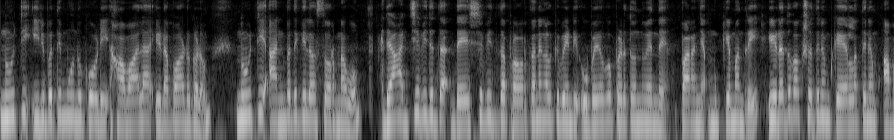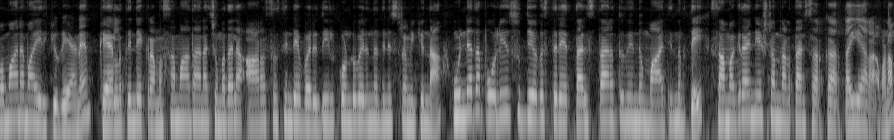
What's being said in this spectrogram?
നൂറ്റി ഇരുപത്തിമൂന്ന് കോടി ഹവാല ഇടപാടുകളും നൂറ്റി അൻപത് കിലോ സ്വർണവും രാജ്യവിരുദ്ധ ദേശവിരുദ്ധ പ്രവർത്തനങ്ങൾക്ക് വേണ്ടി ഉപയോഗപ്പെടുത്തുന്നുവെന്ന് പറഞ്ഞ മുഖ്യമന്ത്രി ഇടതുപക്ഷത്തിനും കേരളത്തിനും അപമാനമായിരിക്കുകയാണ്. കേരളത്തിന്റെ ക്രമസമാധാന ചുമതല ആർ എസ് എസിന്റെ വരുതിയിൽ കൊണ്ടുവരുന്നതിന് ശ്രമിക്കുന്ന ഉന്നത പോലീസ് ഉദ്യോഗസ്ഥരെ തൽസ്ഥാനത്തു നിന്നും മാറ്റി നിർത്തി സമഗ്രാന്വേഷണം നടത്താൻ സർക്കാർ തയ്യാറാവണം.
